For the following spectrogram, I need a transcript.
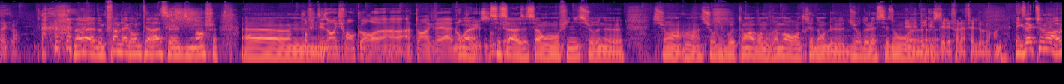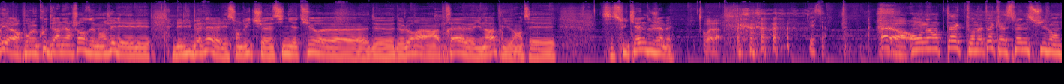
d'accord. Non, voilà, donc fin de la grande terrasse euh, dimanche. Euh, Profitez-en, il fera encore euh, un, un temps agréable en Ouais, plus. c'est euh, ça, c'est ça. On finit sur une sur un, un- sur du beau temps avant de vraiment rentrer dans le dur de la saison. Et aller euh, déguster les falafels de Laura. Exactement, ah oui, alors pour le coup, dernière chance de manger les, les, les Libanais, là, les sandwichs euh, signature euh, de, de Laura. hein. Après, euh, il n'y en aura plus. hein. C'est c'est ce week-end ou jamais. Voilà. C'est ça. Alors, on attaque, on attaque la semaine suivante.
